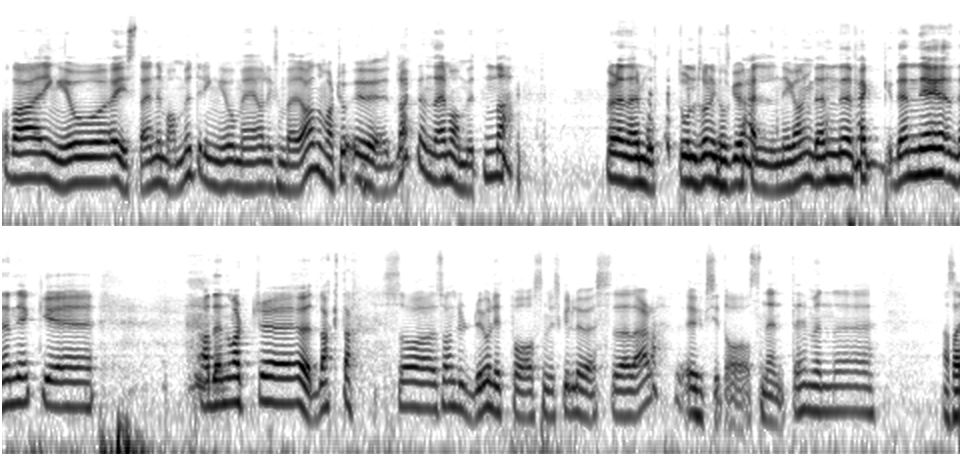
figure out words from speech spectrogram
Og da ringer jo Øystein i Mammut ringer jo med og liksom bare Ja, den ble jo ødelagt, den der mammuten, da. For den der motoren som liksom skulle helle den i gang, den fikk Den, den gikk eh, Ja, den ble eh, ødelagt, da. Så, så han lurte jo litt på åssen vi skulle løse det der, da. Jeg husker ikke åssen det endte, men uh... Altså,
